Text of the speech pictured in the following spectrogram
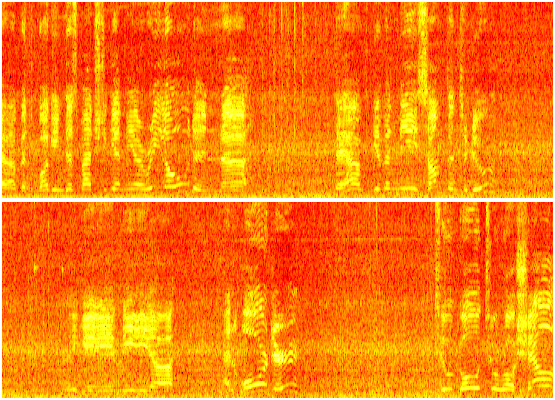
I've uh, been bugging dispatch to get me a reload, and uh, they have given me something to do. They gave me uh, an order to go to Rochelle,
